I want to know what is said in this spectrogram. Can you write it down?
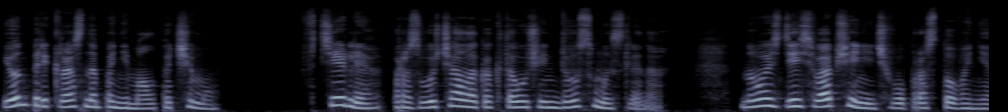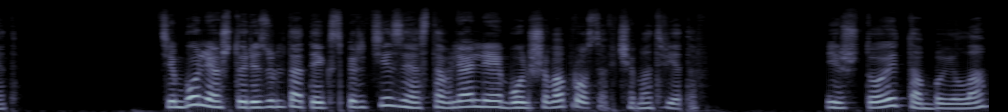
и он прекрасно понимал, почему. В теле прозвучало как-то очень двусмысленно, но здесь вообще ничего простого нет. Тем более, что результаты экспертизы оставляли больше вопросов, чем ответов. «И что это было?»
